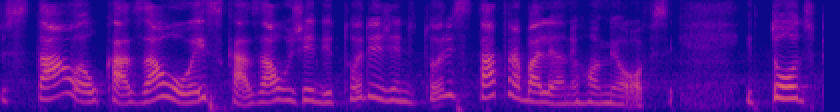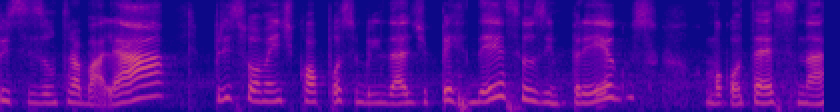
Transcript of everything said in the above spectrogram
está, o casal ou ex-casal, o genitor e a genitora está trabalhando em home office. E todos precisam trabalhar, principalmente com a possibilidade de perder seus empregos, como acontece na,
